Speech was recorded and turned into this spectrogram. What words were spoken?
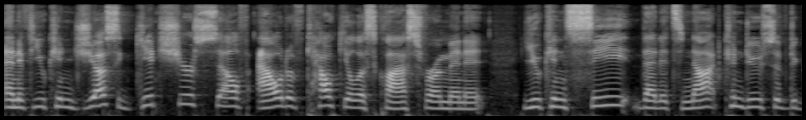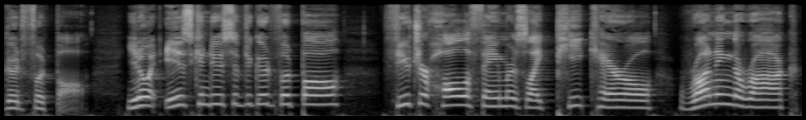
And if you can just get yourself out of calculus class for a minute, you can see that it's not conducive to good football. You know what is conducive to good football? Future Hall of Famers like Pete Carroll running the rock,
